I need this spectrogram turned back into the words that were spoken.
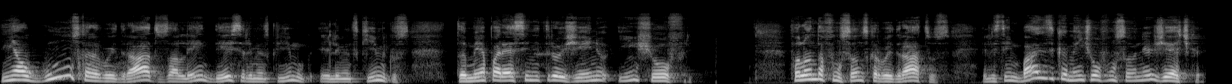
Em alguns carboidratos, além desses elementos, elementos químicos, também aparece nitrogênio e enxofre. Falando da função dos carboidratos, eles têm basicamente uma função energética,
